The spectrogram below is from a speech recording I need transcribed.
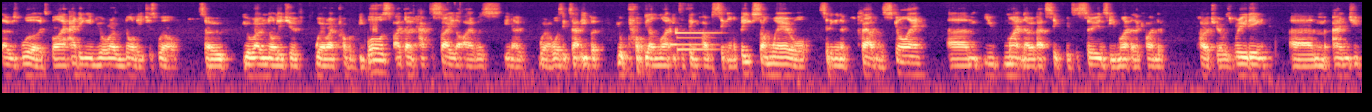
those words by adding in your own knowledge as well. So your own knowledge of where I probably was. I don't have to say that I was, you know, where I was exactly, but you're probably unlikely to think I was sitting on a beach somewhere or sitting in a cloud in the sky. Um, you might know about Siegfried Sassoon, so you might know the kind of poetry I was reading, um, and you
